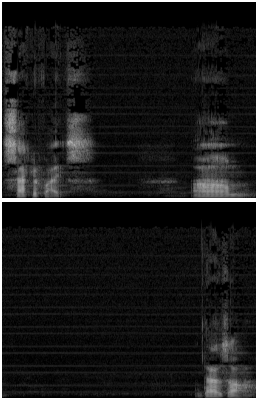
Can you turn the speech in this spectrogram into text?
sacrifice. Um, that's all.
